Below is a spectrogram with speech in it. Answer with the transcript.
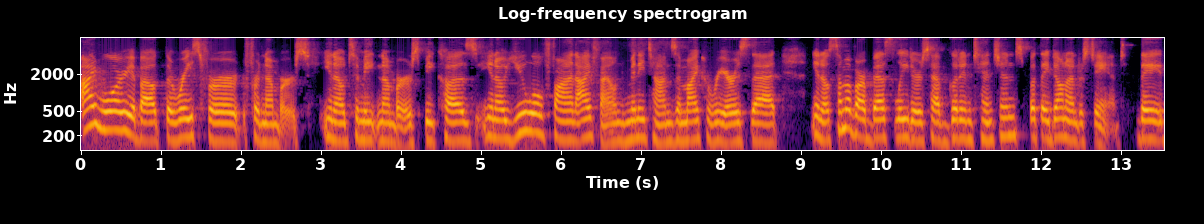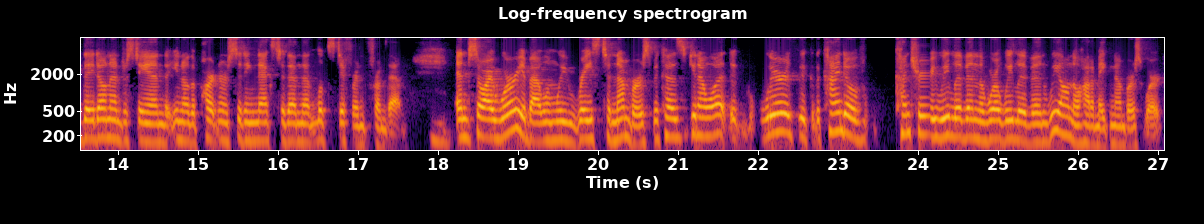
I worry about the race for for numbers, you know, to meet numbers because, you know, you will find I found many times in my career is that you know some of our best leaders have good intentions but they don't understand they they don't understand that, you know the partner sitting next to them that looks different from them mm-hmm. and so i worry about when we race to numbers because you know what we're the, the kind of country we live in the world we live in we all know how to make numbers work.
